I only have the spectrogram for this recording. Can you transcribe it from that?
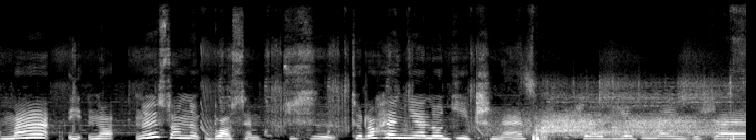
ma, no, no jest on bossem. To jest trochę nielogiczne, że w jednej grze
